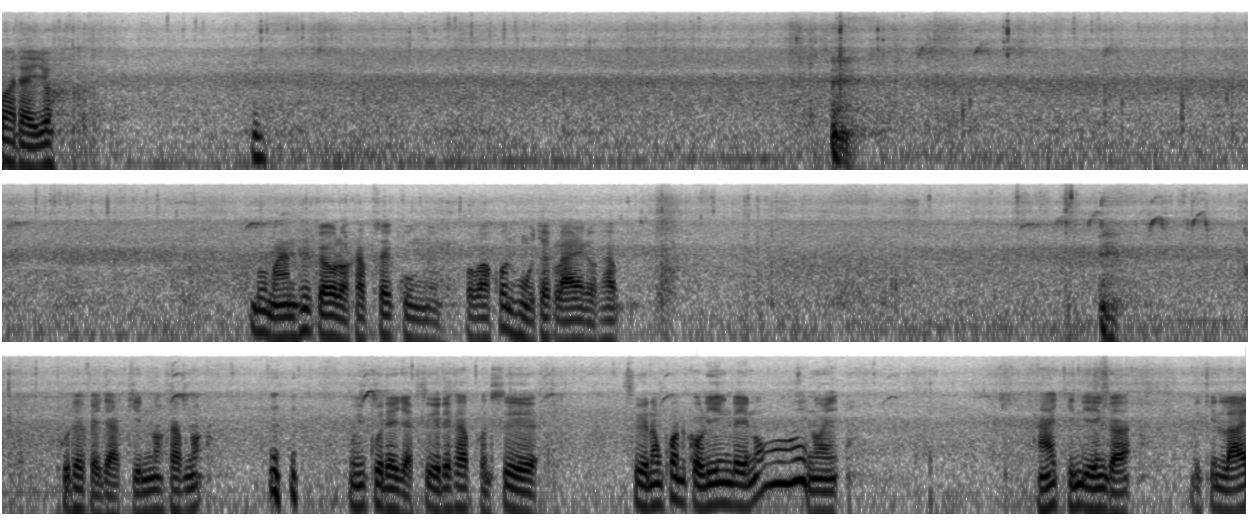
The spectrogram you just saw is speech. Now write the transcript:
ว่าได้อยู่ บ่มานคือเก่าหรอกครับใส่กุ้งนี่ยเพราะว่าคนหูจักลายหรอกครับผู้ใดก็อยากกินเนาะครับเนาะมีผู้ใดอยากซื้อเด้ครับคนซื้อซื้อน้ำข้นเกาหลีงได้น้อยหน่อย หากินเองก็ได้กินหลาย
